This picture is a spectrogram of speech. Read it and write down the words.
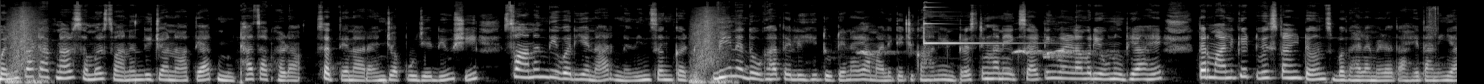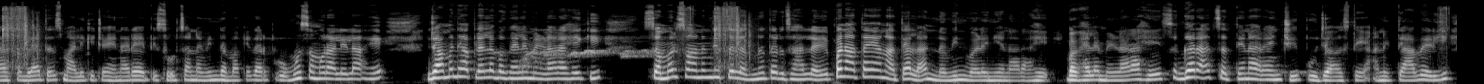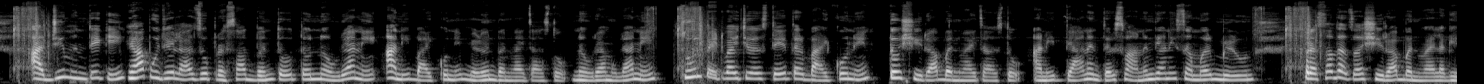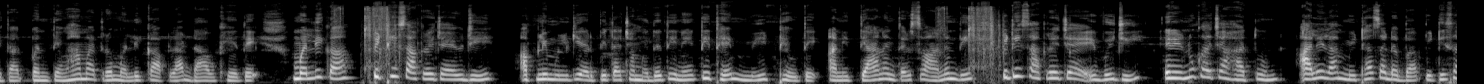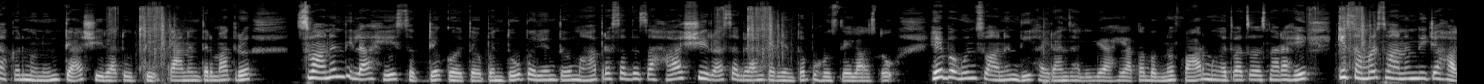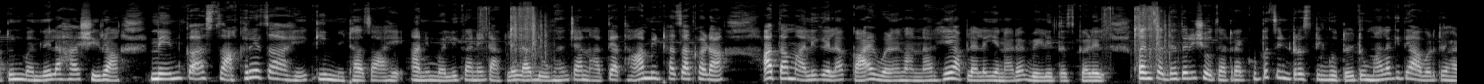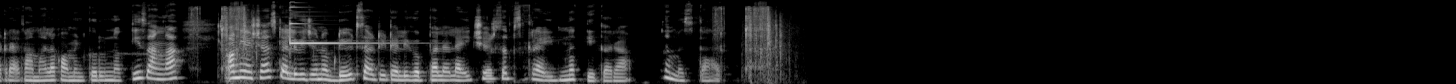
मल्लिका टाकणार समर स्वानंदीच्या नात्यात मिठाचा खडा. सत्यनारायणच्या पूजे दिवशी स्वानंदीवर येणार नवीन संकट. वीन दोघातलीही तुटेना या मालिकेची कहाणी इंटरेस्टिंग आणि एक्साइटिंग वळणावर येऊन उभी आहे. तर मालिकेत ट्विस्ट आणि टर्न्स बघायला मिळत आहेत आणि या सगळ्यातच मालिकेच्या येणाऱ्या एपिसोडचा नवीन धमाकेदार प्रोमो समोर आलेला आहे. ज्यामध्ये आपल्याला बघायला मिळणार आहे की समर स्वानंदीचं लग्न तर झालंय पण आता या नात्याला नवीन वळण येणार आहे. बघायला मिळणार आहे स- घरात सत्यनारायणची पूजा असते आणि त्यावेळी आजी म्हणते की ह्या पूजेला जो प्रसाद बनतो तो नवऱ्याने आणि बायकोने मिळून बनवायचा असतो. नवऱ्या मुलाने चूल पेटवायची असते तर बायकोने तो शिरा बनवायचा असतो. आणि त्यानंतर स्वानंदी आणि समर मिळून प्रसादाचा शिरा बनवायला घेतात. पण तेव्हा मात्र मल्लिका आपला डाव खेळते. मल्लिका पिठी साखरेच्या ऐवजी आपली मुलगी अर्पिताच्या मदतीने तिथे मीठ ठेवते आणि त्यानंतर स्वानंदी पिठी साखरेच्या ऐवजी रेणुकाच्या हातून आलेला मिठाचा डब्बा पिठी साखर म्हणून त्या शिरात उठते त्यानंतर मात्र स्वानंदीला हे सत्य कळतं पण तोपर्यंत महाप्रसादाचा हा शिरा सगळ्यांपर्यंत पोहोचलेला असतो. हे बघून स्वानंदी हैराण झालेली आहे. आता बघणं फार महत्त्वाचं असणार आहे की समर स्वानंदीच्या हातून बनलेला हा शिरा नेमका साखरेचा आहे की मिठाचा आहे? आणि मलिकाने टाकलेला दोघांच्या नात्यात हा मिठाचा खडा आता मालिकेला काय वळण आणणार हे आपल्याला येणाऱ्या वेळेतच कळेल. पण सध्या तरी शोचा ट्रॅक खूपच इंटरेस्टिंग होतोय. तुम्हाला किती आवडतो हा ट्रॅक आम्हाला कॉमेंट करून नक्की सांगा. आणि अशाच टेलिव्हिजन अपडेटसाठी टेलिगप्पाला लाईक शेअर सबस्क्राईब नक्की करा. नमस्कार.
